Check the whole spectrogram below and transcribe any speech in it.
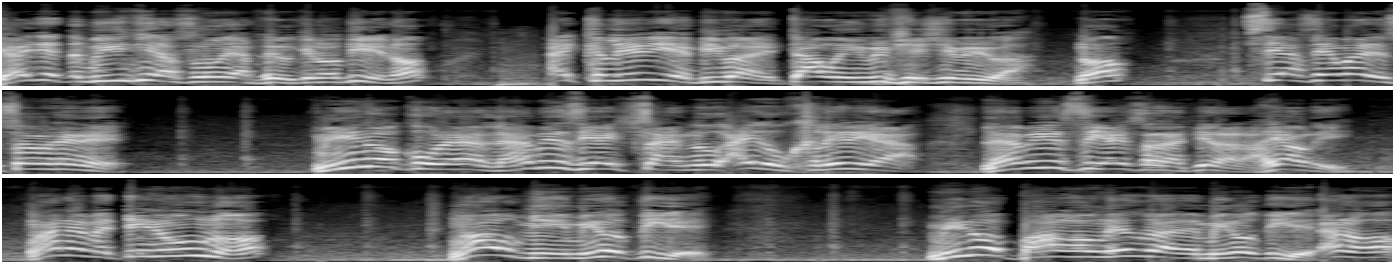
ရိုက်တဲ့သမီးကြီးအစလုံးရဲ့အဖေကိုကျွန်တော်သိတယ်နော်အဲ့ကလေးတွေရဲ့မိဘတွေတာဝန်ယူပြီးဖြည့်ရှင်းပေးပါနော်ဆရာဆရာမတွေဆွဲမထိုင်နဲ့မင်းတို့ကိုယ်တိုင်ကလမ်းဘေးစရိုက်ဆန်လို့အဲ့လိုကလေးတွေကလမ်းဘေးစရိုက်ဆန်ဆန်ဖြစ်လာတာဟဲ့အောင်လေငါနာမည်တင်တော့ဦးနော်ငါ့ကိုမြင်မင်းတို့သိတယ်မင်းတို့ဘာကောင်လဲဆိုတာလည်းမင်းတို့သိတယ်အဲ့တော့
